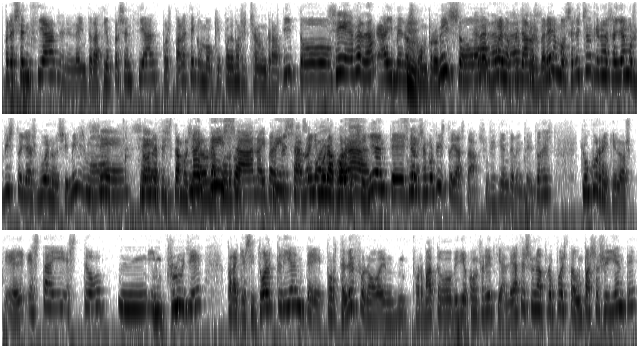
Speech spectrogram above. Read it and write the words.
presencial, en la interacción presencial, pues parece como que podemos echar un ratito, Sí, es verdad. hay menos Mm. compromiso, verdad, bueno, verdad, pues ya sí, nos sí. veremos. El hecho de que nos hayamos visto ya es bueno en sí mismo, Sí, sí. no necesitamos No llegar a un prisa, acuerdo. no hay prisa, no se hay ningún acuerdo siguiente, Sí. ya nos hemos visto, ya está, suficientemente. Entonces, ¿qué ocurre? Que los, eh, esta, esto mm, influye para que si tú al cliente por teléfono o en formato videoconferencia le haces una propuesta de un paso siguiente,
